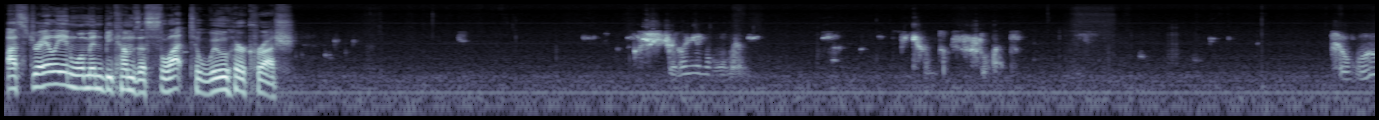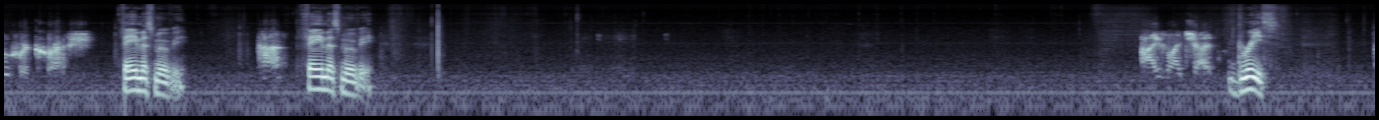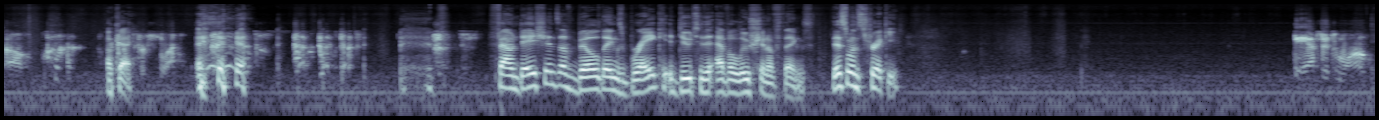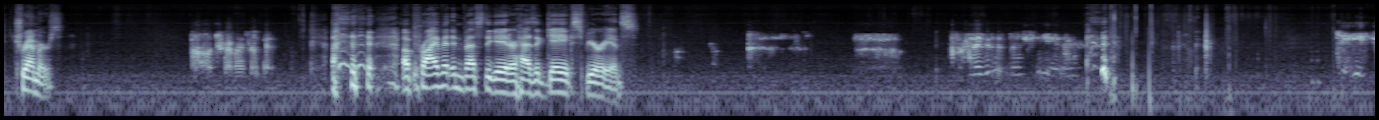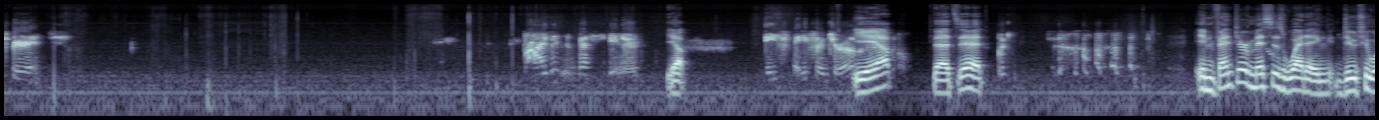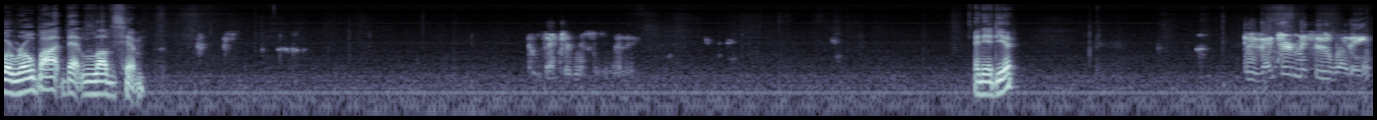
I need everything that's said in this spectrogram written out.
Australian woman becomes a slut to woo her crush. Australian woman becomes a slut to woo her crush. Famous movie. Huh? Famous movie. Eyes wide shut. Grease. Oh. Okay. It's a slut. Foundations of buildings break due to the evolution of things. This one's tricky. Day after tomorrow? Tremors. Oh, Trevor's okay. a private investigator has a gay experience. Private investigator. Gay experience. Private investigator. Yep. Ace, Ace Ventura. Yep. That's it. Inventor misses wedding due to a robot that loves him. Inventor Mrs. Wedding. Any idea? Inventor misses Wedding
